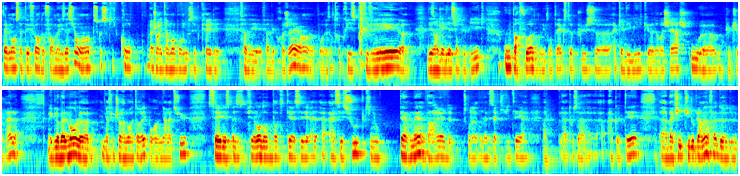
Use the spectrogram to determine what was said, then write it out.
tellement cet effort de formalisation, hein, puisque ce qui compte majoritairement pour nous, c'est de créer des, faire, des, faire des projets hein, pour des entreprises privées, euh, des organisations publiques, ou parfois dans des contextes plus euh, académiques de recherche ou, ou culturels. Mais globalement, le Near Future Laboratory, pour revenir là-dessus, c'est une espèce finalement d'entité assez, assez souple qui nous permet, en parallèle de, parce qu'on a, on a des activités à, à, tous à, côté, euh, bah, qui, nous permet en fait de,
